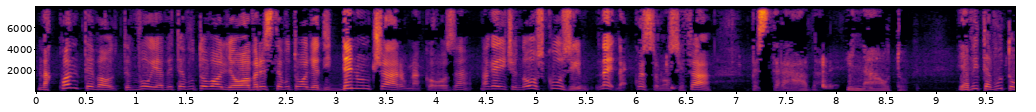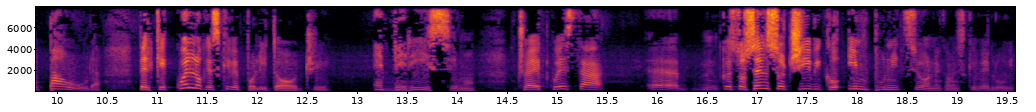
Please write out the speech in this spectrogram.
Ma quante volte voi avete avuto voglia o avreste avuto voglia di denunciare una cosa, magari dicendo, oh scusi, eh, beh, questo non si fa per strada, in auto, e avete avuto paura, perché quello che scrive Polito oggi è verissimo, cioè questa eh, questo senso civico in punizione, come scrive lui,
